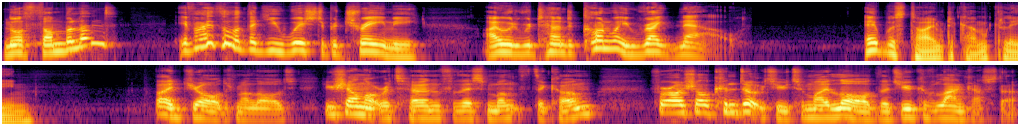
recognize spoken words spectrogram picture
Northumberland? If I thought that you wished to betray me, I would return to Conway right now. It was time to come clean. By George, my lord, you shall not return for this month to come, for I shall conduct you to my lord the Duke of Lancaster,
